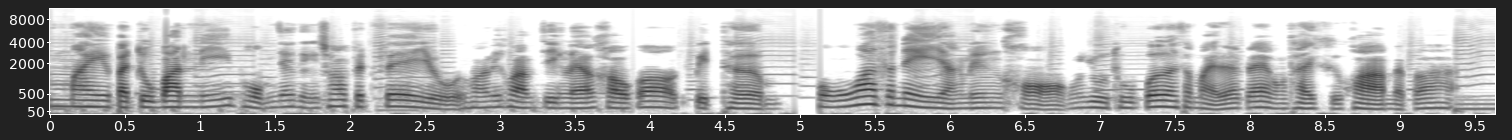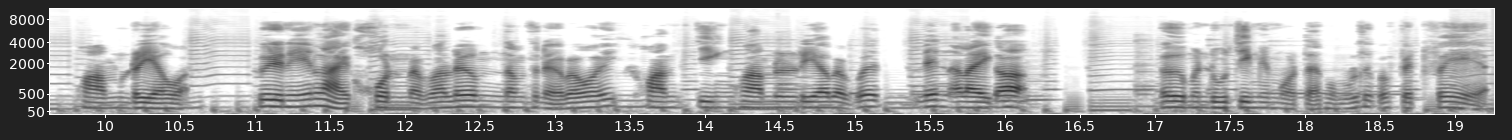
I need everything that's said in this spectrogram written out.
ทำไมปัจจุบันนี้ผมยังถึงชอบเฟสเฟ่อยู่ทั้งที่ความจริงแล้วเขาก็ปิดเทอม ผมว่าเสน่ห์อย่างหนึ่งของยูทูบเบอร์สมัยแรก ๆ ของไทยคือความแบบว่าความเรียวอะคือเดี๋ยวนี้หลายคนแบบว่าเริ่มนำเสนอแบบว่าความจริงความเรียวแบบว่าเล่นอะไรก็ เออมันดูจริงไปหมด แต่ผมรู้สึกว่าเฟสเฟ่อะ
